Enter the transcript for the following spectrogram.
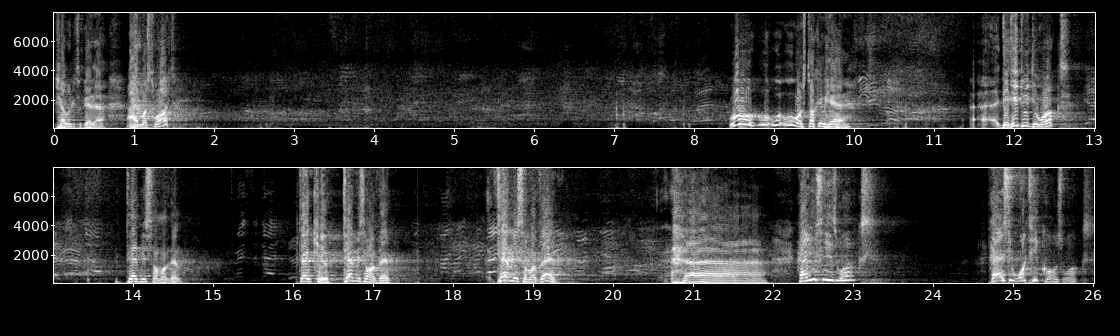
Shall we read together? I must what? Who, who, who was talking here? Uh, did he do the works? Yes. Tell me some of them. Thank you. Tell me some of them. Tell me some of them. Can you see his works? Can you see what he calls works?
